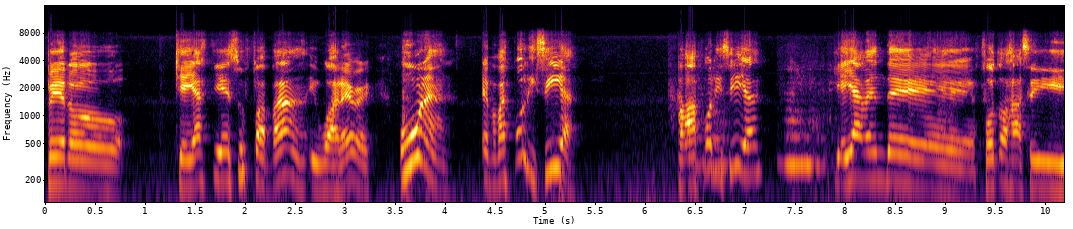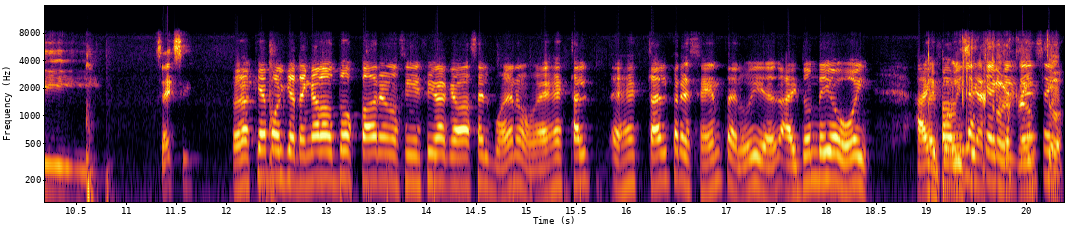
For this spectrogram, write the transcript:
Pero que ellas tienen sus papás y whatever. Una, el papá es policía. Papá es policía. Y ella vende fotos así sexy. Pero es que porque tenga los dos padres no significa que va a ser bueno. Es estar, es estar presente, Luis. Ahí es donde yo voy. Hay, policías que corruptos, crecen, hay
